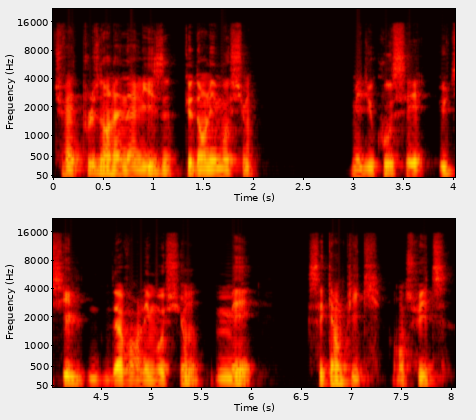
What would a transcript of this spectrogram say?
tu vas être plus dans l'analyse que dans l'émotion. Mais du coup, c'est utile d'avoir l'émotion, mais c'est qu'un pic. Ensuite,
